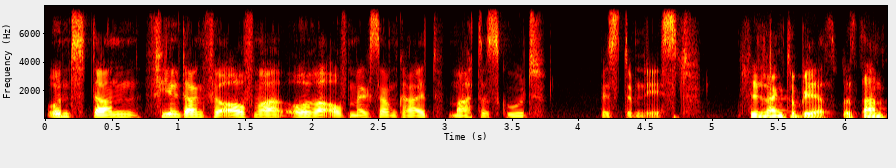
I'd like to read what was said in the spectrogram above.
Und dann vielen Dank für eure Aufmerksamkeit. Macht es gut. Bis demnächst. Vielen Dank, Tobias. Bis dann.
